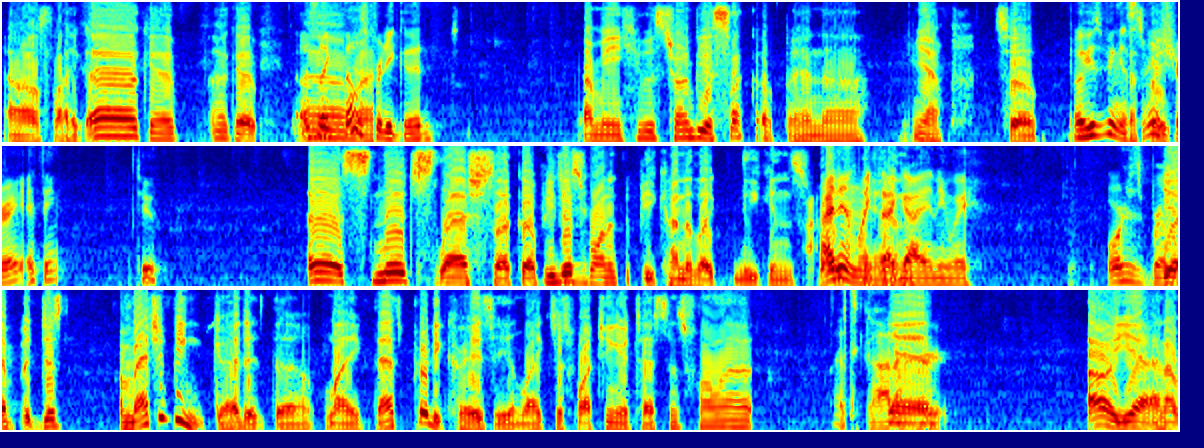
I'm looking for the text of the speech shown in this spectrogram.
I was like, oh, okay, okay. I was like, that was pretty good. I mean, he was trying to be a suck up, and uh, yeah. So Oh, he was being a snitch, right? I think. Uh, snitch slash suck up. He just Yeah. wanted to be kind of like Negan's. I didn't like that guy anyway, or his brother. Yeah, but just imagine being gutted though. Like that's pretty crazy. Like just watching your intestines fall out. That's gotta and- hurt. Oh yeah, and I,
